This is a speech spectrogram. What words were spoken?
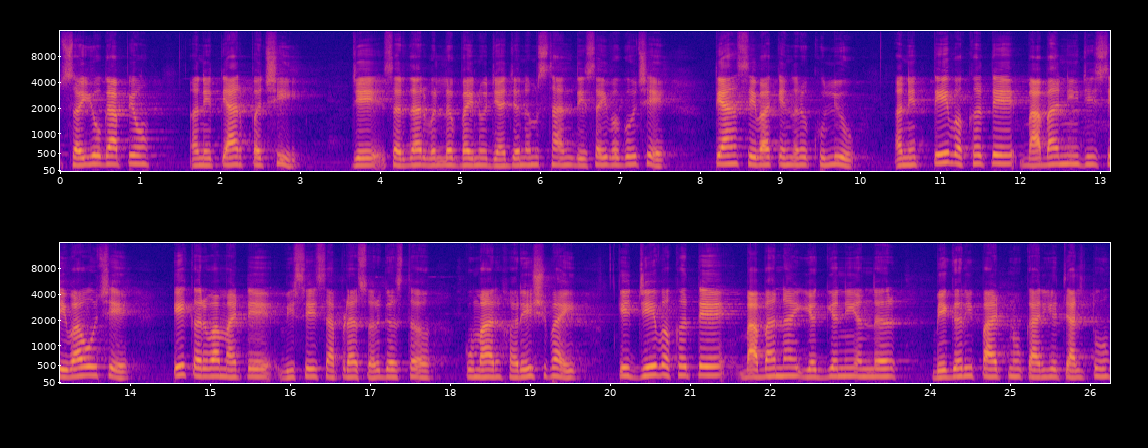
સહયોગ આપ્યો અને ત્યાર પછી જે સરદાર વલ્લભભાઈનું જ્યાં જન્મસ્થાન દેસાઈ વગો છે, ત્યાં સેવા કેન્દ્ર ખુલ્યું અને તે વખતે બાબાની જે સેવાઓ છે, એ કરવા માટે વિશેષ આપણા સ્વર્ગસ્થ કુમાર હરેશભાઈ કે જે વખતે બાબાના યજ્ઞની અંદર બેગરી પાર્ટનું કાર્ય ચાલતું,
